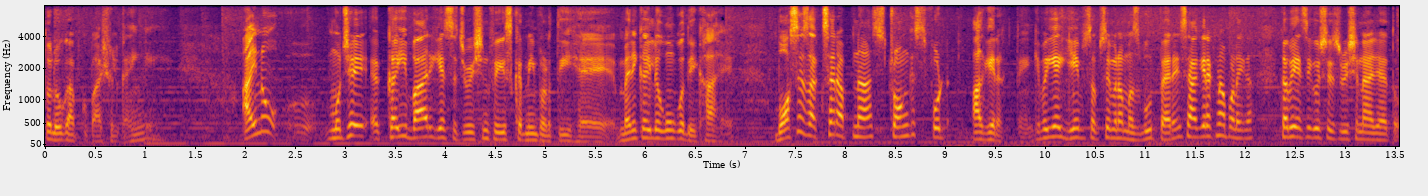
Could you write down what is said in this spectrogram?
तो लोग आपको पार्शल कहेंगे आई नो मुझे कई बार ये सिचुएशन फेस करनी पड़ती है। मैंने कई लोगों को देखा है। बॉसेस अक्सर अपना स्ट्रॉन्गेस्ट फुट आगे रखते हैं कि भैया ये सबसे मेरा मज़बूत पैर है, इसे आगे रखना पड़ेगा। कभी ऐसी कोई सिचुएशन आ जाए तो।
